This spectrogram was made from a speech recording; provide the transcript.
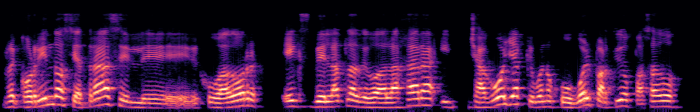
recorriendo hacia atrás el, el jugador ex del Atlas de Guadalajara, y Chagoya, que bueno, jugó el partido pasado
